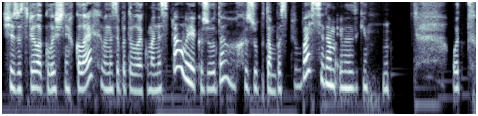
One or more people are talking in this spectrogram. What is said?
Ще зустріла колишніх колег, вони запитували, як у мене справи. Я кажу, да, хожу там по співбесідам, і вони такі. От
